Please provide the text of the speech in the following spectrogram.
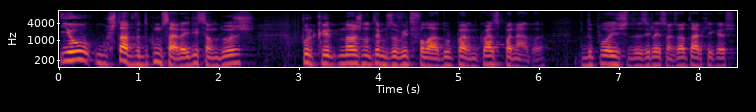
eu gostava de começar a edição de hoje porque nós não temos ouvido falar do PAN quase para nada depois das eleições autárquicas.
